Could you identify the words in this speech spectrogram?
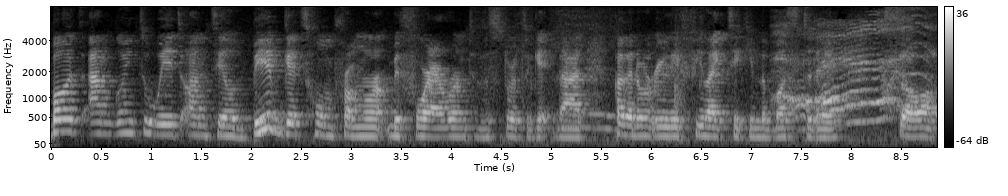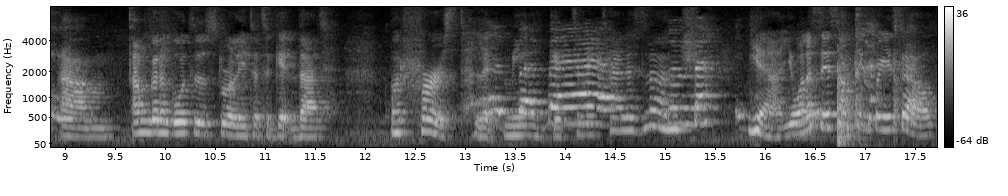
But i'm going to wait until babe gets home from work before i run to the store to get that because i don't really feel like taking the bus today. So um i'm gonna go to the store later to get that but first let me get to make tyler's lunch. Yeah you want to say something for yourself?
